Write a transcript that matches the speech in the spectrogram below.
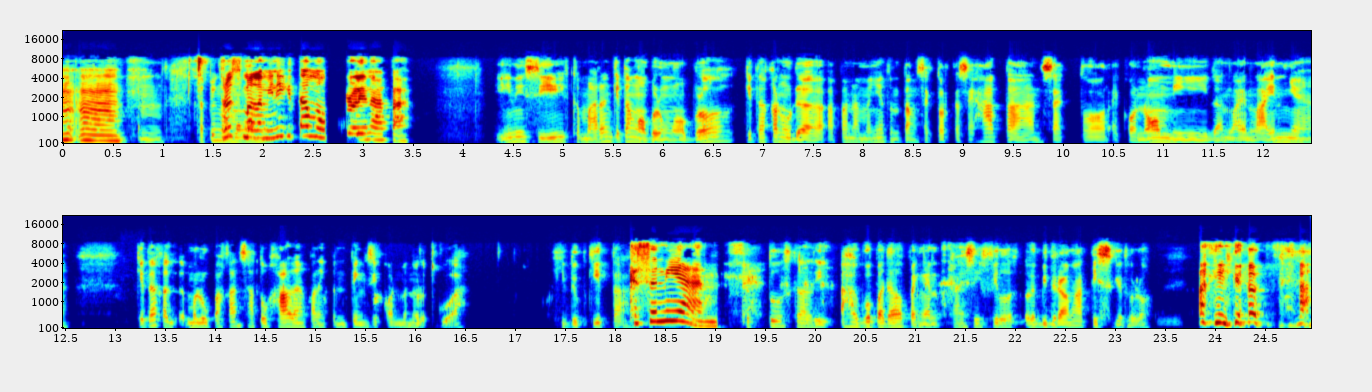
Mm-mm. Hmm. Tapi Terus malam ini kita mau ngobrolin apa? ini sih kemarin kita ngobrol-ngobrol, kita kan udah apa namanya tentang sektor kesehatan, sektor ekonomi dan lain-lainnya. Kita melupakan satu hal yang paling penting sih kon menurut gua. Hidup kita. Kesenian. Betul sekali. Ah, gue padahal pengen kasih feel lebih dramatis gitu loh. Enggak usah.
